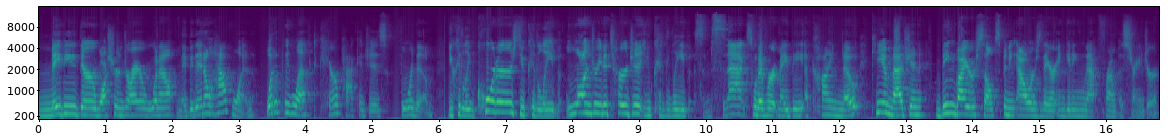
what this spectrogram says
Maybe their washer and dryer went out. Maybe they don't have one. What if we left care packages for them? You could leave quarters, you could leave laundry detergent, you could leave some snacks, whatever it may be, a kind note. Can you imagine being by yourself, spending hours there, and getting that from a stranger?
